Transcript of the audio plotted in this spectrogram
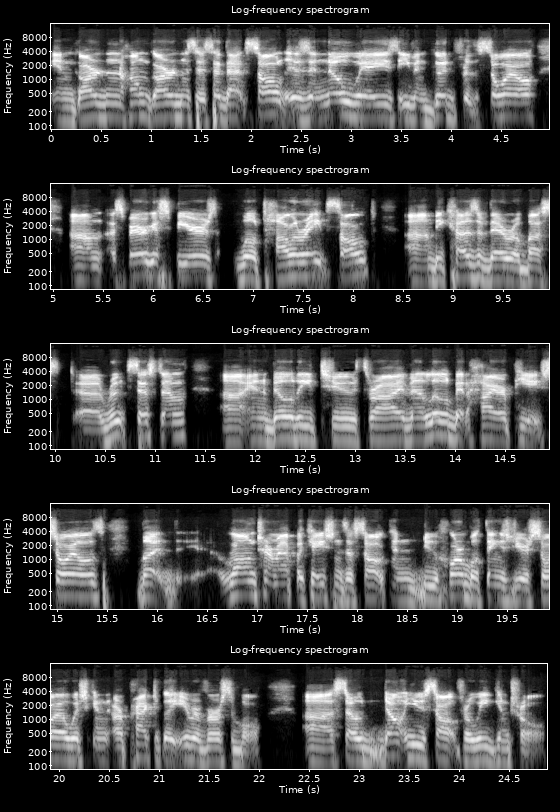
in garden, home gardens. They said that salt is in no ways even good for the soil. Um, asparagus spears will tolerate salt um, because of their robust uh, root system uh, and ability to thrive in a little bit higher pH soils. But long-term applications of salt can do horrible things to your soil, which can are practically irreversible. Uh, so don't use salt for weed control.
